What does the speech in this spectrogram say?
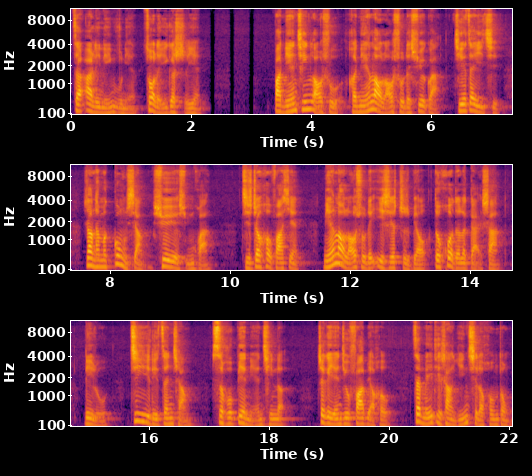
在2005年做了一个实验，把年轻老鼠和年老老鼠的血管接在一起，让它们共享血液循环。几周后发现。年老老鼠的一些指标都获得了改善，例如记忆力增强，似乎变年轻了。这个研究发表后，在媒体上引起了轰动，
